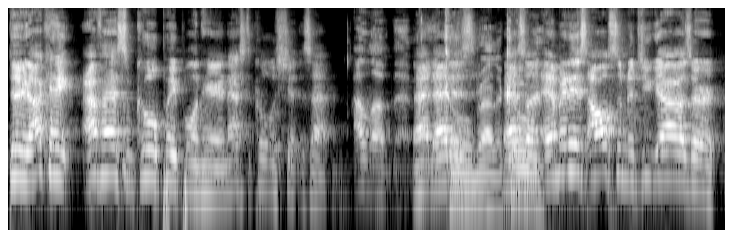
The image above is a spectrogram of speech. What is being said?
dude, I can't. I've had some cool people in here, and that's the coolest shit that's happened. I love that. That, that Cool, is- brother, that's cool. a- I mean, it's awesome that you guys are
